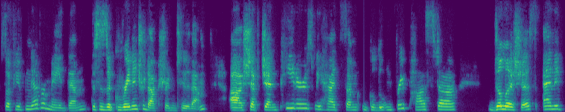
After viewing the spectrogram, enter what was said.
So if you've never made them, this is a great introduction to them. Uh, Chef Jen Peters, we had some gluten free pasta delicious, and it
